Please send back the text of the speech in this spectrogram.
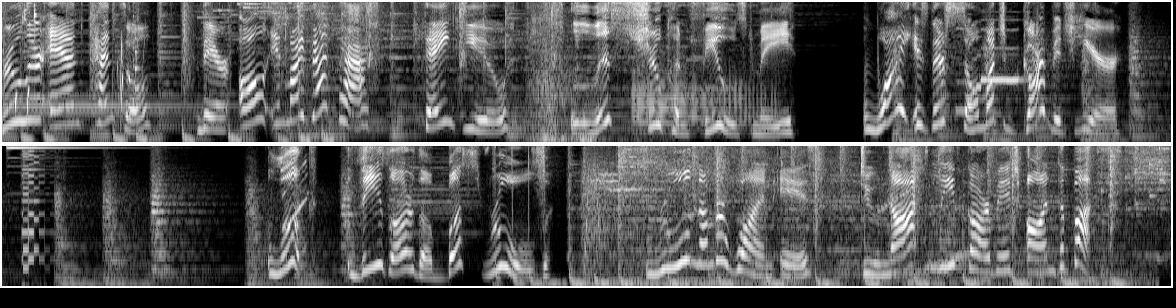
ruler, and pencil. They're all in my backpack. Thank you. This shoe confused me. Why is there so much garbage here? Look, these are the bus rules. Rule number one is do not leave garbage on the bus.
